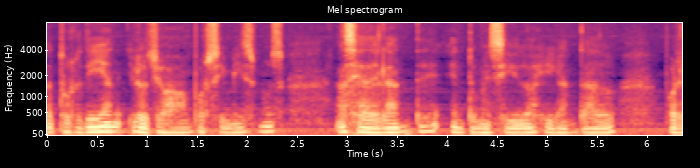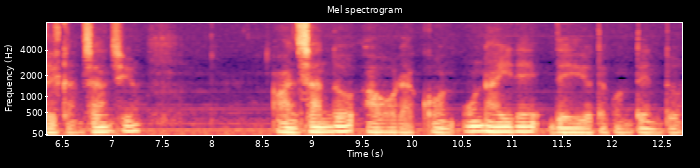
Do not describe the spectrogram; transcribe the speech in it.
aturdían y lo llevaban por sí mismos hacia adelante, entumecido, agigantado por el cansancio avanzando ahora con un aire de idiota contento.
